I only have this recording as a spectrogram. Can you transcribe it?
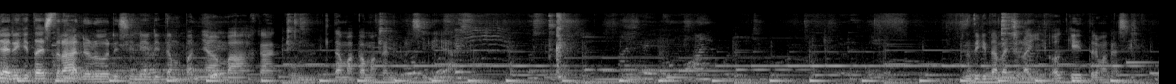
Jadi kita istirahat dulu di sini di tempatnya Mbah Kakung. Kita makan-makan dulu sini ya. Nanti kita lanjut lagi. Oke, terima kasih.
